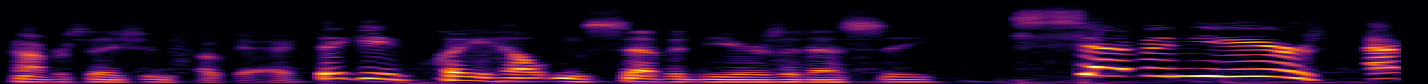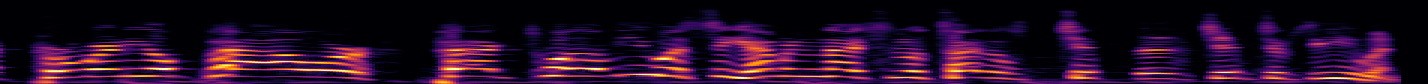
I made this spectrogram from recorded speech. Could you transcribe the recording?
conversation? Okay. They gave Clay Helton seven years at SC. Seven years at perennial power. Pac 12 USC. How many national titles, chip, uh, championships did he win?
